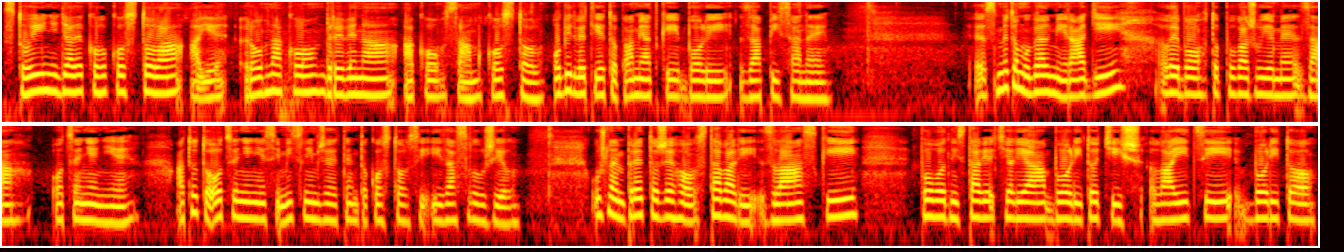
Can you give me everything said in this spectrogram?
stojí nedaleko kostola a je rovnako drevená ako sám kostol. Obidve tieto pamiatky boli zapísané. Sme tomu veľmi radi, lebo to považujeme za ocenenie. A toto ocenenie si myslím, že tento kostol si i zaslúžil. Už len preto, že ho stavali z lásky, Pôvodní stavitelia boli totiž laici, boli to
